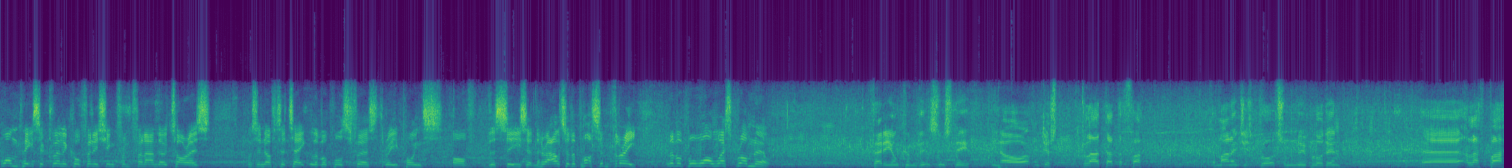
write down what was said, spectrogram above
one piece of clinical finishing from Fernando Torres was enough to take Liverpool's first three points of the season. They're out of the bottom three. Liverpool 1, West Brom nil. Very unconvincing, Steve. You know, I'm just glad that the fact the manager's brought some new blood in. Uh, a left back,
